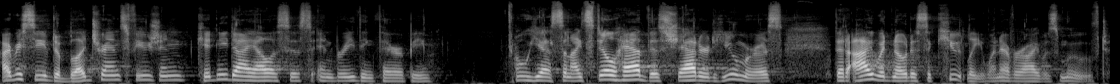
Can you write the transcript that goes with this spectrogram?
I received a blood transfusion, kidney dialysis, and breathing therapy. Oh, yes, and I still had this shattered humerus that I would notice acutely whenever I was moved.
